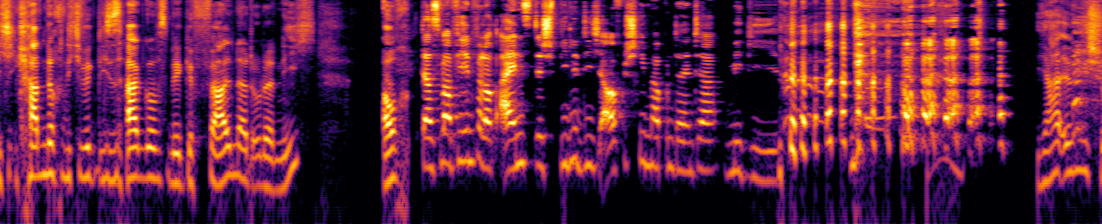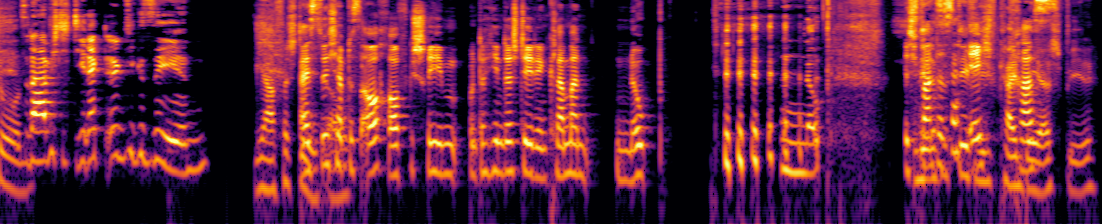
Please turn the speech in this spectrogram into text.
Ich kann doch nicht wirklich sagen, ob es mir gefallen hat oder nicht. Auch Das war auf jeden Fall auch eins der Spiele, die ich aufgeschrieben habe und dahinter Miggy. ja, irgendwie So, schon. da habe ich dich direkt irgendwie gesehen. Ja, verstehe Weißt du, ich habe das auch raufgeschrieben und dahinter steht in Klammern Nope. Nope. Ich Nee, fand das das, ist definitiv echt kein krass. BR-Spiel.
